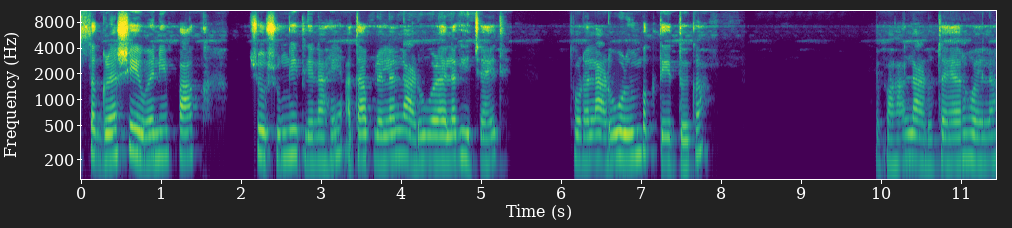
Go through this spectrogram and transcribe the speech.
सगळ्या शेवयाने पाक शोषून घेतलेला आहे. आता आपल्याला लाडू वळायला घ्यायचे आहेत. थोडा लाडू वळून बघते येतोय का? हे पहा लाडू तयार व्हायला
